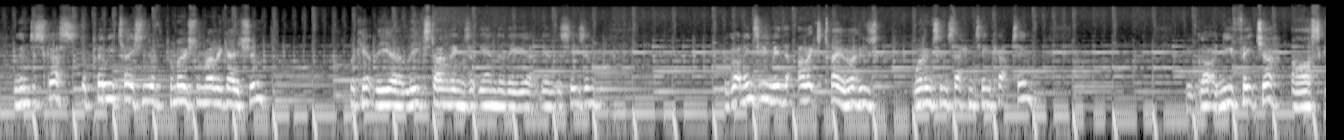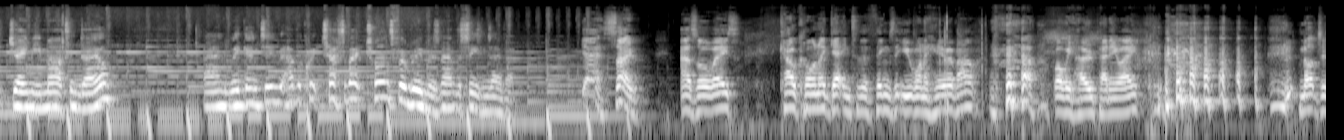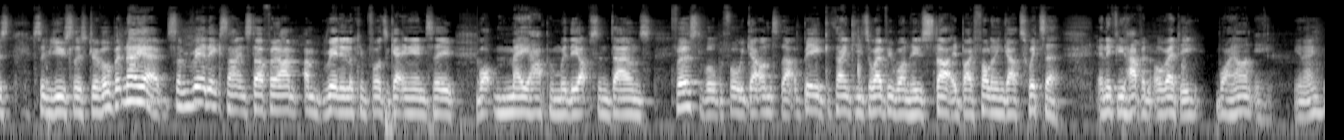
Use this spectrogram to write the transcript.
We're going to discuss the permutations of promotion and relegation, looking at the uh, league standings at the end of the, uh, the end of the season. We've got an interview with Alex Taylor, who's Wellington second team captain. We've got a new feature, Ask Jamie Martindale. And we're going to have a quick chat about transfer rumours now that the season's over. Yeah, so as always, Cow Corner getting to the things that you want to hear about. well, we hope anyway. Not just some useless drivel, but no, yeah, some really exciting stuff, and I'm I'm really looking forward to getting into what may happen with the ups and downs. First of all, before we get on to that, a big thank you to everyone who's started by following our Twitter, and if you haven't already, why aren't you? You know,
